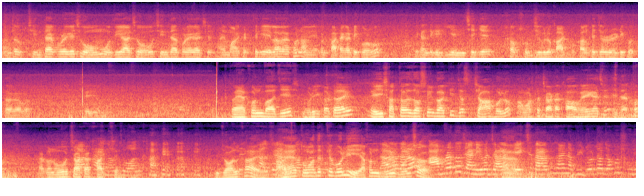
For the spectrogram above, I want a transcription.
আমি তো চিন্তায় পড়ে গেছি ওম ওদিকে আছে ও চিন্তায় পড়ে গেছে। আমি মার্কেট থেকে এলাম এখন আমি এখন কাটাকাটি করব। এখান থেকে গিয়ে নিচে গিয়ে সব সবজিগুলো কাটবো। কালকের জন্য রেডি করতে হবে আবার সেই জন্য। তো এখন বাজে ঘড়ি কাটায় এই সাতটা বাজে দশ মিনিট বাকি জাস্ট চা হলো। আমার তো চাটা খাওয়া হয়ে গেছে এই দেখো। এখন ও চাটা খাচ্ছে। জল খায়। হ্যাঁ তোমাদেরকে বলি এখন ভুল বলছো? আমরা তো জানি এবার যারা হ্যাঁ। দেখছে তারা তো জানে না ভিডিওটা যখন শুরু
